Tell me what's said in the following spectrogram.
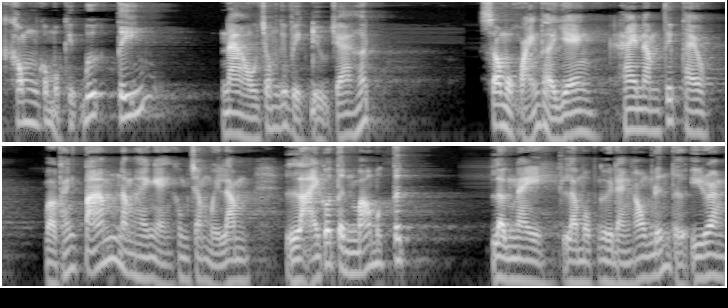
không có một cái bước tiến nào trong cái việc điều tra hết. Sau một khoảng thời gian, hai năm tiếp theo, vào tháng 8 năm 2015 lại có tin báo mất tích. Lần này là một người đàn ông đến từ Iran,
